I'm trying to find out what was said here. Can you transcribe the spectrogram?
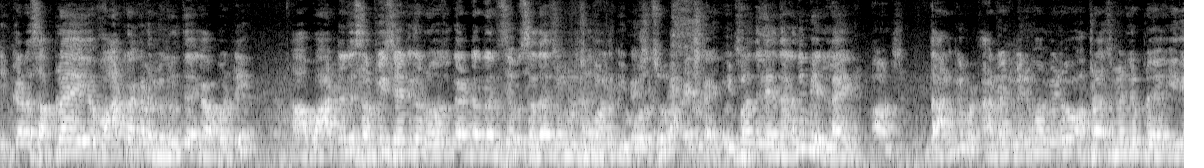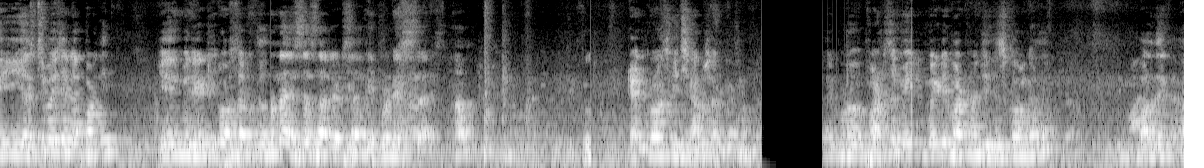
ఇక్కడ సప్లై అయ్యే వాటర్ అక్కడ మిగులుతాయి కాబట్టి ఆ వాటర్ని సఫిషియెంట్గా రోజు గంటన్నర సేపు సదాశివ మున్సిపాలిటీకి ఇవ్వచ్చు. ఇబ్బంది లేదనేది మీ లైన్ దానికి మినిమం మినిమం అప్రాక్సిమేట్లీ ఇది ఈ ఎస్టిమేషన్ ఎప్పటిది? ఏది మీరు ఎయిటీ క్రోర్స్ అడుగుతున్నా ఎస్ఎస్ఆర్ రేట్ సార్ ఎప్పుడు సార్ టెన్ క్రోర్స్కి ఇచ్చినాం సార్ మేము. ఇప్పుడు ఫండ్స్ మీ మీ డిపార్ట్మెంట్ నుంచి తీసుకోవాలి కదా? వాళ్ళ దగ్గర?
